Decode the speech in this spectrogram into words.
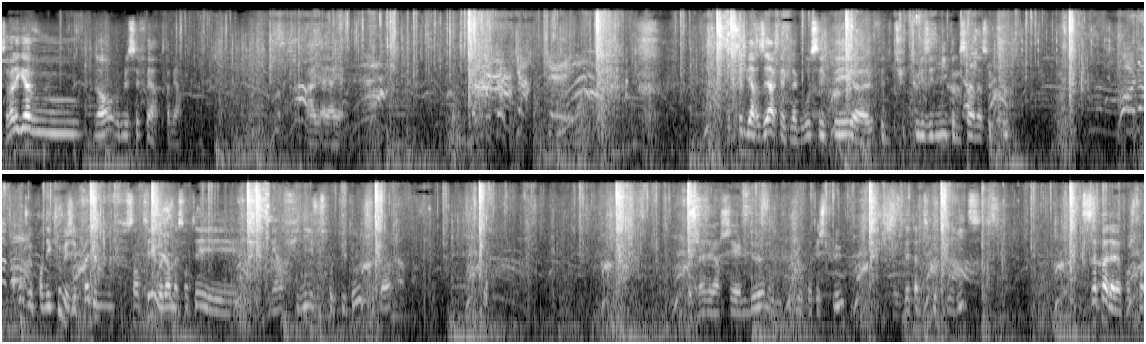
Ça va les gars, vous... Non, vous me laissez faire, très bien. Aïe aïe aïe. C'est très berserk avec la grosse épée, euh, le fait de tuer tous les ennemis comme ça en un seul coup. que je prends des coups, mais j'ai pas de santé, ou alors ma santé est, infinie jusqu'au tuto, je sais pas. Là j'ai lâché L2, donc du coup je me protège plus. Donc je vais être un petit peu plus vite. C'est sympa là, franchement.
